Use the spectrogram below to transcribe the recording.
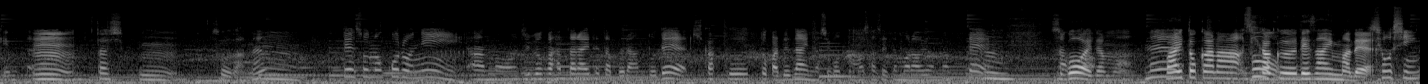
け？みたいな、うん。確かうん。そうだね、うん。でその頃にあの自分が働いてたブランドで企画とかデザインの仕事もさせてもらうようになって、うん。すごいでも、ね。バイトから企画デザインまで。昇進。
